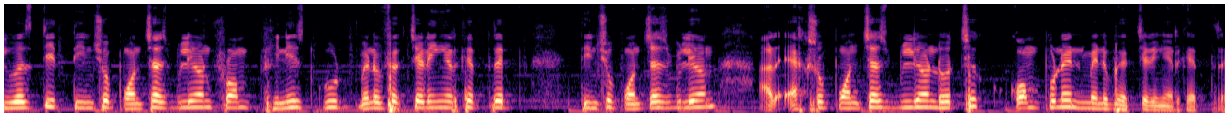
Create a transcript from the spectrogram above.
USD তিনশো পঞ্চাশ বিলিয়ন ফ্রম ফিনিশড গুড ম্যানুফ্যাকচারিংয়ের ক্ষেত্রে তিনশো পঞ্চাশ বিলিয়ন আর একশো পঞ্চাশ বিলিয়ন হচ্ছে কম্পোনেন্ট ম্যানুফ্যাকচারিংয়ের ক্ষেত্রে।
